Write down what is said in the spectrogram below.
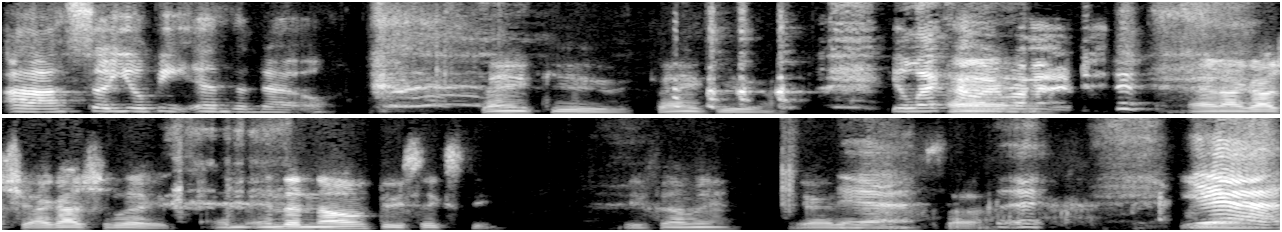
uh, so you'll be in the know. Thank you. Thank you. you like how and, I rhymed. and I got you. I got you. Look, in, in the know 360. You feel me? You already yeah. know. So, yeah. yeah.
